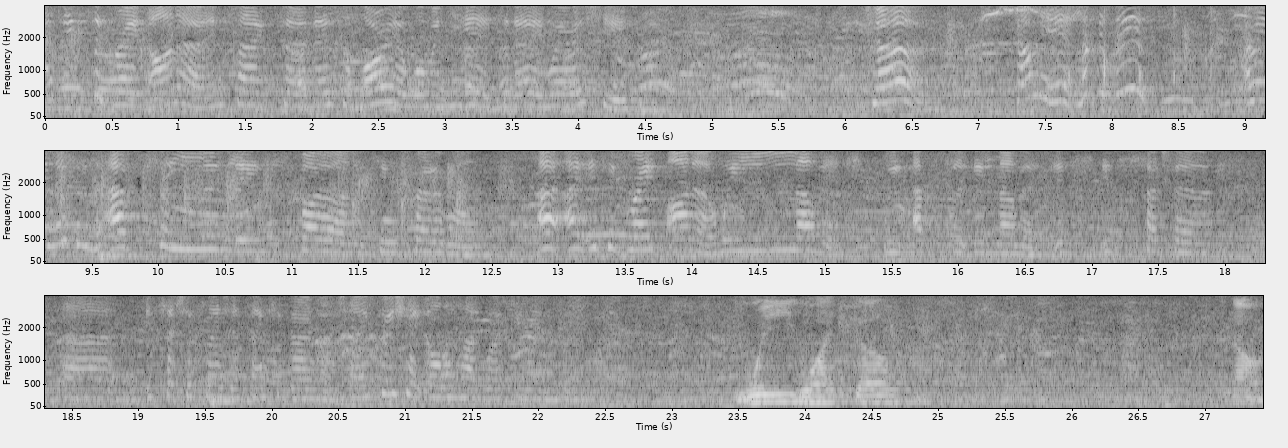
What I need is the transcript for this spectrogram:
I think it's a great honor. In fact, uh, there's a warrior woman here today. Where is she? Joe, come here. Look at this. I mean, this is absolutely spot on. It's incredible. I, I, it's a great honor. We love it. We absolutely love it. It's it's such a uh, it's such a pleasure. Thank you very much. I appreciate all the hard work you went to. We, white girl. No,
